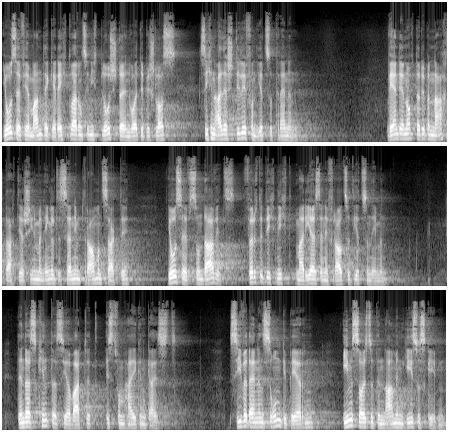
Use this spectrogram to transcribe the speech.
Josef, ihr Mann, der gerecht war und sie nicht bloßstellen wollte, beschloss, sich in aller Stille von ihr zu trennen. Während er noch darüber nachdachte, erschien ihm ein Engel des Herrn im Traum und sagte, Josef, Sohn Davids, fürchte dich nicht, Maria als eine Frau zu dir zu nehmen. Denn das Kind, das sie erwartet, ist vom Heiligen Geist. Sie wird einen Sohn gebären, ihm sollst du den Namen Jesus geben,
